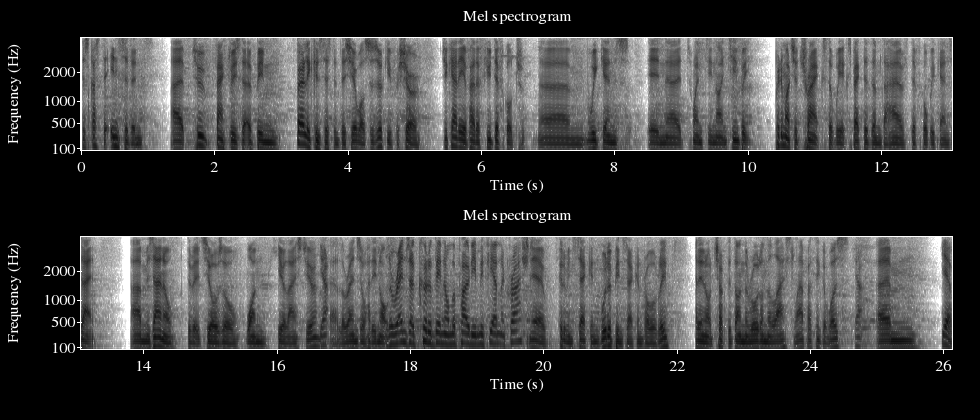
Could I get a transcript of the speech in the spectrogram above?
discuss the incident. Uh, two factories that have been fairly consistent this year. Well, Suzuki for sure. Ducati have had a few difficult um, weekends in uh, 2019, but pretty much at tracks that we expected them to have difficult weekends at. Uh, Misano, Dovizioso won here last year. Yeah. Uh, Lorenzo had he not Lorenzo could have been on the podium if he hadn't crashed. yeah, could have been second, would have been second probably, had he not chucked it down the road on the last lap, I think it was. Yeah. Um, yeah,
